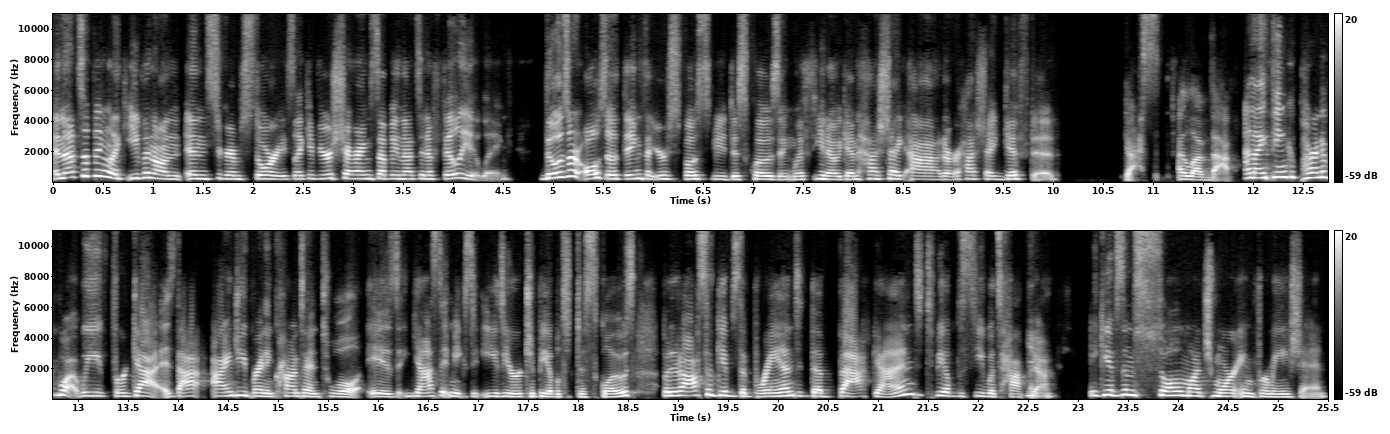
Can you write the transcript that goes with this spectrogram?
And that's something like even on Instagram stories, like if you're sharing something that's an affiliate link, those are also things that you're supposed to be disclosing with, you know, again, hashtag ad or hashtag gifted. Yes, I love that. And I think part of what we forget is that IG branding content tool is yes, it makes it easier to be able to disclose, but it also gives the brand the back end to be able to see what's happening. Yeah it gives them so much more information.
